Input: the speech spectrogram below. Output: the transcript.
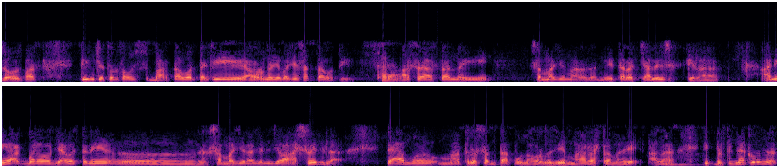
जवळपास तीन चतुर्थांश भारतावर त्याची औरंगजेबाची सत्ता होती. असं असतानाही संभाजी महाराजांनी त्याला चॅलेंज केला. आणि अकबरावर ज्यावेळेस त्याने संभाजीराजांनी जेव्हा आश्रय दिला त्यामुळं मात्र संतापून औरंगजेब महाराष्ट्रामध्ये आला. ती प्रतिज्ञा करूनच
